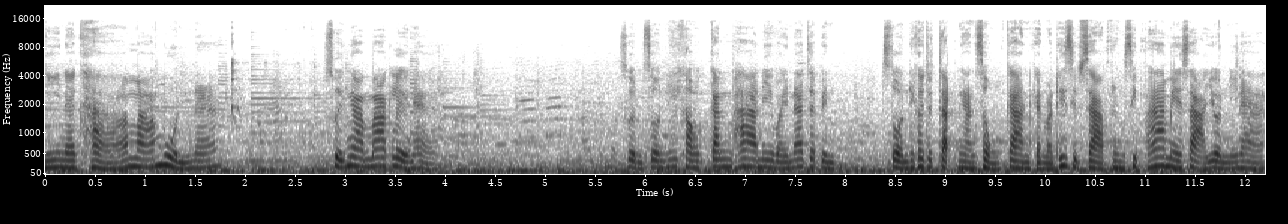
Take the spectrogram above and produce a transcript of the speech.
นี่นะคะม้าหมุนนะ สวยงามมากเลยนะส่วนโซนที่เขากั้นผ้านี่ไว้น่าจะเป็นโซนที่เขาจะจัดงานสงการกันวันที่ 13ถึง15 เมษายนนี้นะฮะ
